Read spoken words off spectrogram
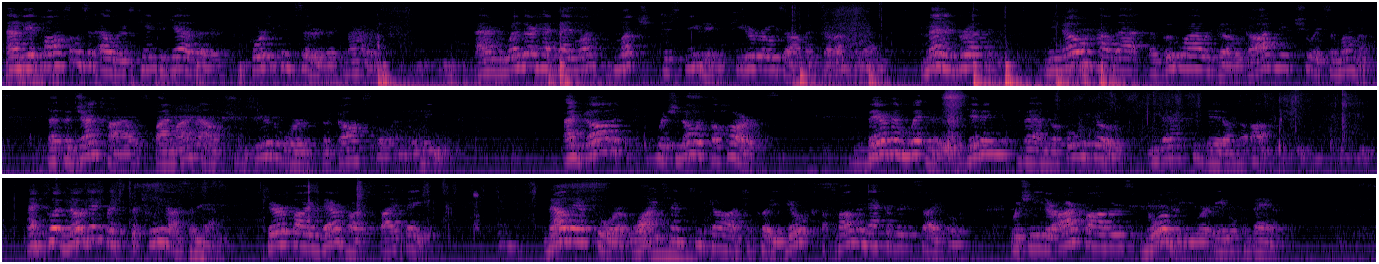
And the apostles and elders came together for to consider this matter. And when there had been much, much disputing, Peter rose up and said unto them, Men and brethren, ye know how that a good while ago God made choice among us, that the Gentiles by my mouth should hear the word of the gospel and believe. And God, which knoweth the hearts, bear them witness, giving them the Holy Ghost, even as he did unto us. And put no difference between us and them, purifying their hearts by faith. Now therefore, why tempt ye God to put a yoke upon the neck of the disciples, which neither our fathers nor we were able to bear?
